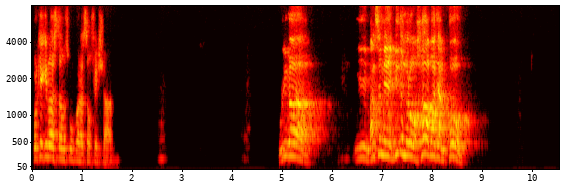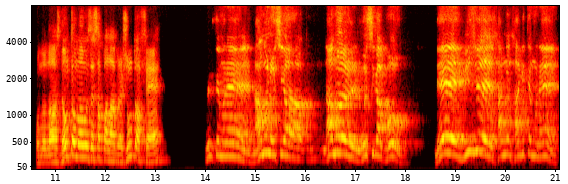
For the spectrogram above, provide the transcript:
Por que, que nós estamos com o coração fechado? 우리가 이 말씀에 믿음으로 화합하지 않고 Quando nós não tomamos essa palavra junto à fé, 그렇기 때문에 남을 의시하 남을 의식하고 내 위주의 삶을 살기 때문에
